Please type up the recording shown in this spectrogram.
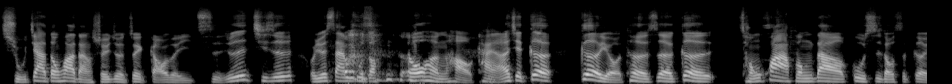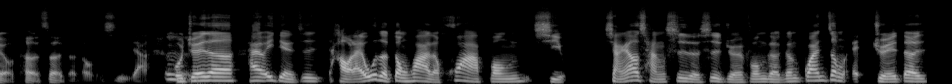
暑假动画档水准最高的一次。就是其实我觉得三部都 都很好看，而且各各有特色，各从画风到故事都是各有特色的东西。这样，我觉得还有一点是好莱坞的动画的画风喜想要尝试的视觉风格，跟观众诶觉得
